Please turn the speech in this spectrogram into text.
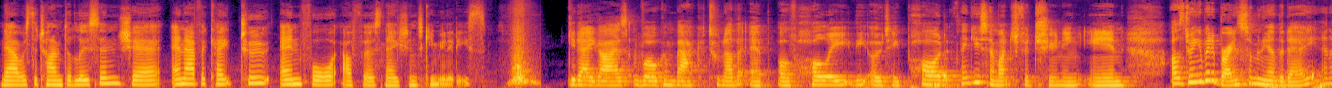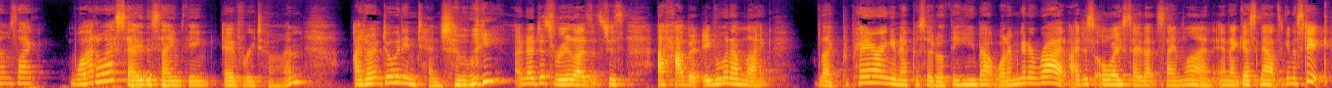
Now is the time to listen, share, and advocate to and for our First Nations communities. G'day, guys. Welcome back to another ep of Holly the OT Pod. Thank you so much for tuning in. I was doing a bit of brainstorming the other day and I was like, why do I say the same thing every time? I don't do it intentionally. And I just realized it's just a habit. Even when I'm like, like preparing an episode or thinking about what I'm going to write, I just always say that same line. And I guess now it's going to stick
